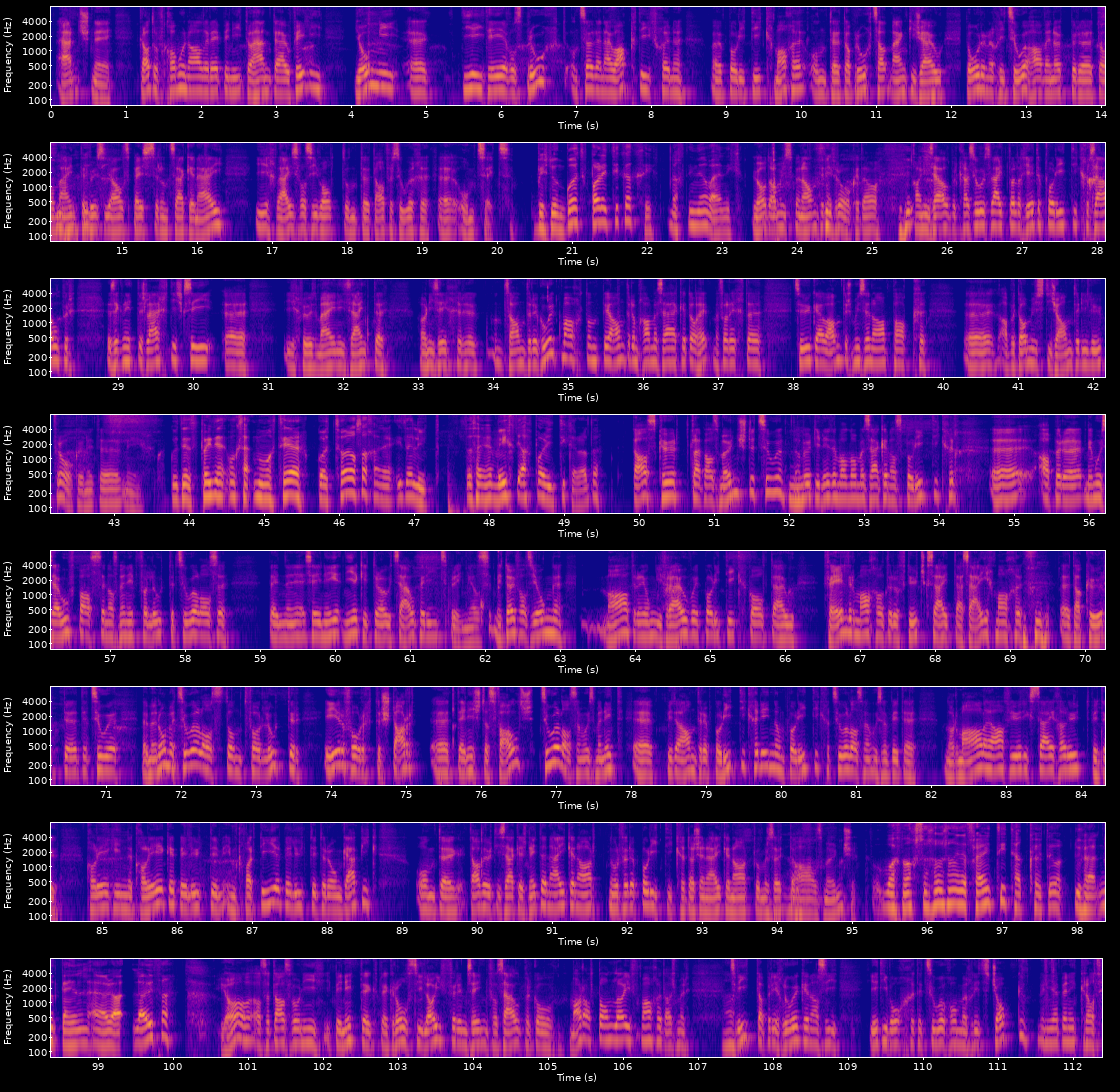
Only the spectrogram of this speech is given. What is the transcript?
ernst nehmen sollte. Gerade auf kommunaler Ebene, da haben auch viele Junge äh, die Ideen, die es braucht und sollen auch aktiv können äh, Politik machen. Und äh, da braucht es halt manchmal auch die Ohren ein bisschen zu haben, wenn jemand äh, da meint, er wüsste alles besser und sagen, nein, ich weiß, was ich will und äh, da versuchen äh, umzusetzen. Bist du ein guter Politiker gewesen, nach deiner Meinung? Ja, da müssen wir andere fragen. Da kann ich selber kein Ausweit, weil ich jeder Politiker selber es nicht der schlechteste war. Äh, ich würde meinen, das eine habe ich sicher äh, das andere gut gemacht und bei anderem kann man sagen, da hätte man vielleicht äh, Züge auch anders müssen anpacken äh, aber da müsste ich andere Leute fragen, nicht äh, mich. Gut, Präsident hat gesagt, man muss sehr gut zuhören können in den Leuten. Das ist wichtig als Politiker, oder? Das gehört, glaube ich, als Mensch dazu. Mhm. Da würde ich nicht einmal nur sagen als Politiker. Äh, aber äh, man muss auch aufpassen, dass man nicht von lauter zuhören dann äh, sie nie, nie getraut, selber einzubringen. Also, wir dürfen als junger Mann oder eine junge Frau, die in die Politik geht, auch Fehler machen oder auf Deutsch gesagt, das Seich machen. äh, das gehört äh, dazu. Wenn man nur zulässt und vor lauter Ehrfurcht der Start, äh, dann ist das falsch. Zulassen muss man nicht äh, bei den anderen Politikerinnen und Politikern zulassen, man muss man bei den normalen Anführungszeichen Leuten, bei den Kolleginnen und Kollegen, bei Leuten im, im Quartier, bei Leuten in der Umgebung und äh, da würde ich sagen, ist nicht eine Eigenart nur für einen Politiker, das ist eine Eigenart, die man ja. haben als Menschen. Was machst du so schon in der Freizeit? Hast du, du hast nur gerne äh, Läufer? Ja, also das, wo ich, ich bin nicht der, der grosse Läufer im Sinne von selber Marathonläufe machen, das ist mir ja. zu weit, aber ich schaue, dass ich jede Woche dazu komme, ein bisschen zu joggen, wenn ich eben nicht gerade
